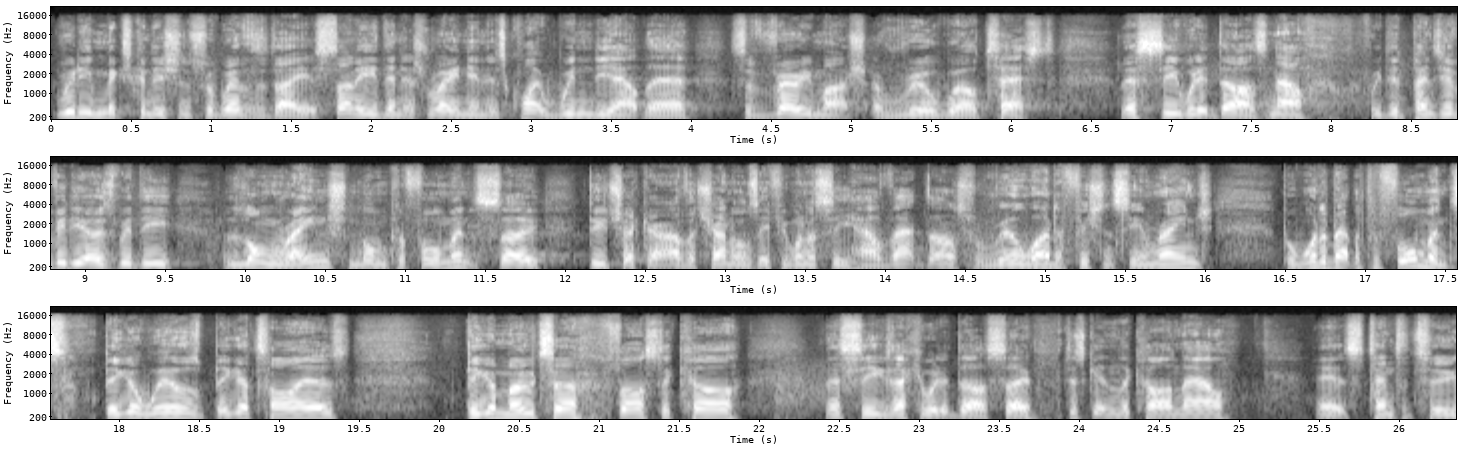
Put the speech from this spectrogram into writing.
Really mixed conditions for weather today. It's sunny, then it's raining, it's quite windy out there. So very much a real world test. Let's see what it does. Now, we did plenty of videos with the long range, non-performance, so do check out other channels if you want to see how that does for real world efficiency and range. But what about the performance? Bigger wheels, bigger tires, bigger motor, faster car. Let's see exactly what it does. So just getting in the car now. It's 10 to 2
